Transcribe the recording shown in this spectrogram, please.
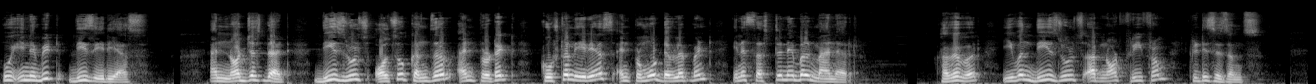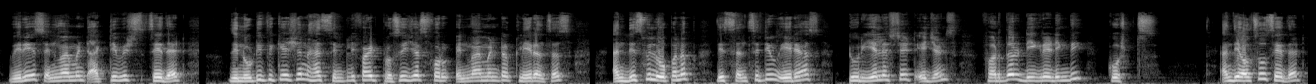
who inhabit these areas. And not just that, these rules also conserve and protect coastal areas and promote development in a sustainable manner. However, even these rules are not free from criticisms. Various environment activists say that the notification has simplified procedures for environmental clearances and this will open up the sensitive areas to real estate agents further degrading the coasts. And they also say that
